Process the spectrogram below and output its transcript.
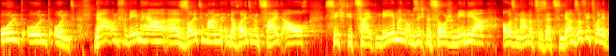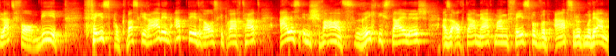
und, und, und. Ja, und von dem her äh, sollte man in der heutigen Zeit auch sich die Zeit nehmen, um sich mit Social Media auseinanderzusetzen. Wir haben so viele tolle Plattformen wie Facebook, was gerade ein Update rausgebracht hat, alles in schwarz, richtig stylisch. Also auch da merkt man, Facebook wird absolut modern.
